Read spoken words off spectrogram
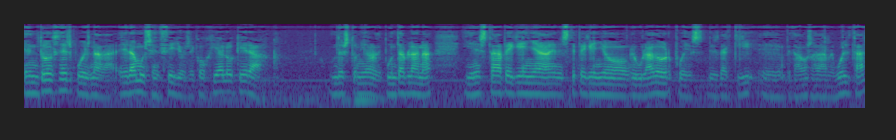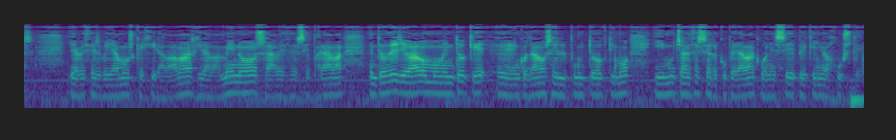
Entonces, pues nada, era muy sencillo. Se cogía lo que era un destornillador de punta plana y en esta pequeña en este pequeño regulador pues desde aquí eh, empezábamos a dar revueltas y a veces veíamos que giraba más giraba menos a veces se paraba. Entonces llegaba un momento que eh, encontrábamos el punto óptimo y muchas veces se recuperaba con ese pequeño ajuste.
